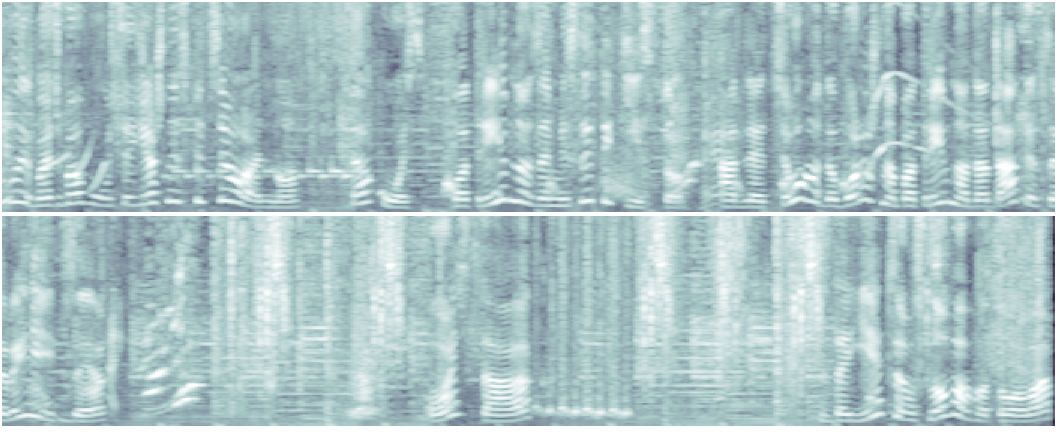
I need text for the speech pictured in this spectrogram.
Вибач, бабуся, я ж не спеціально. Так ось, потрібно замісити тісто. А для цього до борошна потрібно додати сире яйце. Ось так. Здається, основа готова.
